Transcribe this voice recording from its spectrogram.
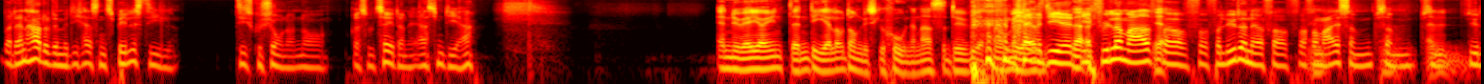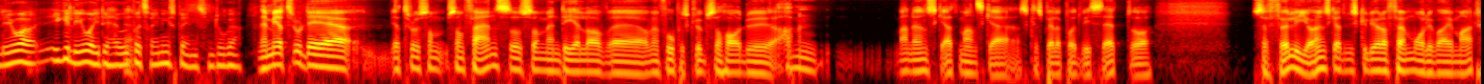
hvordan har du det med de her sådan, spillestil-diskussioner, når resultaterne er, som de er? Nu är jag ju inte en del av de diskussionerna så du vet nog mer. Nej, men de, de fylder meget for, for, for lytterne og for, for, for mig, som, som, som jo lever, ikke lever i det här ude ja. på träningsbanan som du gör. Nej, men jag tror det jag tror som, som fans och som en del av, eh, av en fotbollsklubb så har du, ja men man önskar att man ska, ska spela på ett visst sätt och Selvfølgelig, jag önskar att vi skulle göra fem mål i varje match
